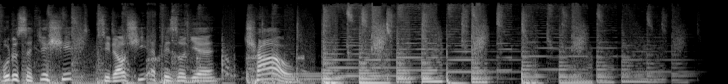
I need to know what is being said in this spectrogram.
Budu se těšit při další epizodě. Ciao!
